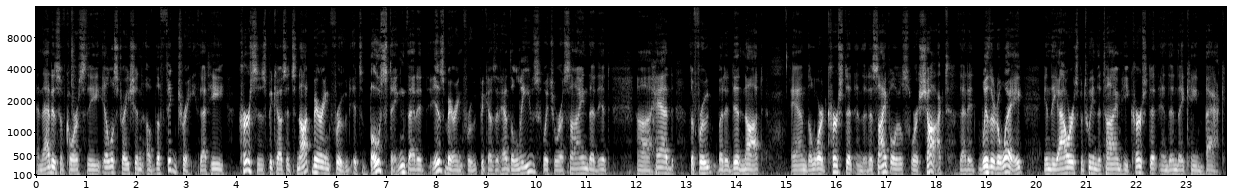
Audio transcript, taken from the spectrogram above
And that is, of course, the illustration of the fig tree that he curses because it's not bearing fruit. It's boasting that it is bearing fruit because it had the leaves, which were a sign that it uh, had the fruit, but it did not. And the Lord cursed it, and the disciples were shocked that it withered away in the hours between the time he cursed it and then they came back.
